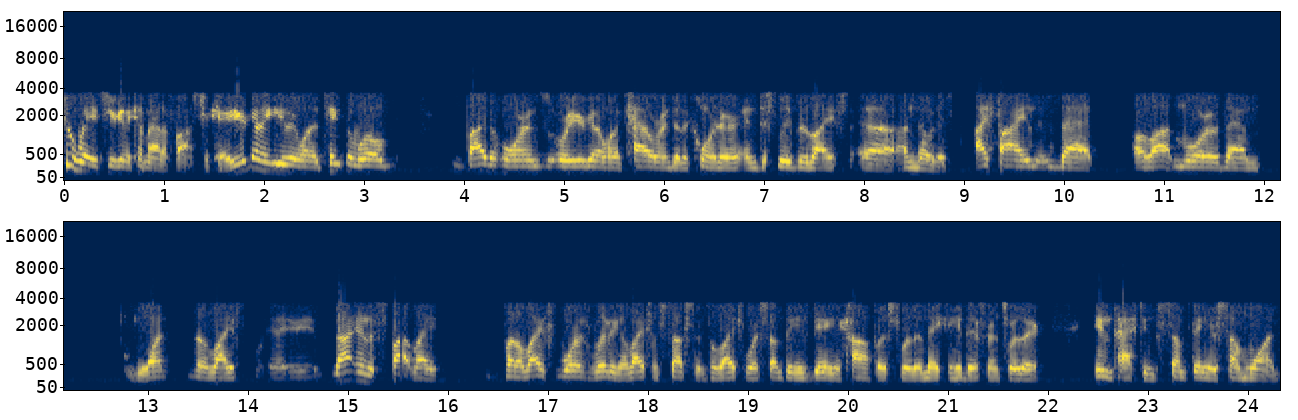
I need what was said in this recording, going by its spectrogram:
two ways you're going to come out of foster care. You're going to either want to take the world by the horns, or you're going to want to cower into the corner and just live your life uh, unnoticed. I find that a lot more of them want the life, not in the spotlight, but a life worth living, a life of substance, a life where something is being accomplished, where they're making a difference, where they're impacting something or someone.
